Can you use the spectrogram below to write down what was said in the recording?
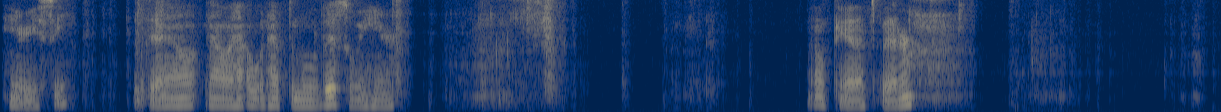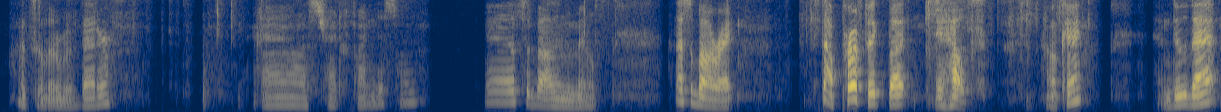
Here you see. Down. Now I would have to move this over here. Okay, that's better. That's a little bit better. And let's try to find this one. Yeah, that's about in the middle. That's about right. It's not perfect, but it helps. Okay? And do that.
